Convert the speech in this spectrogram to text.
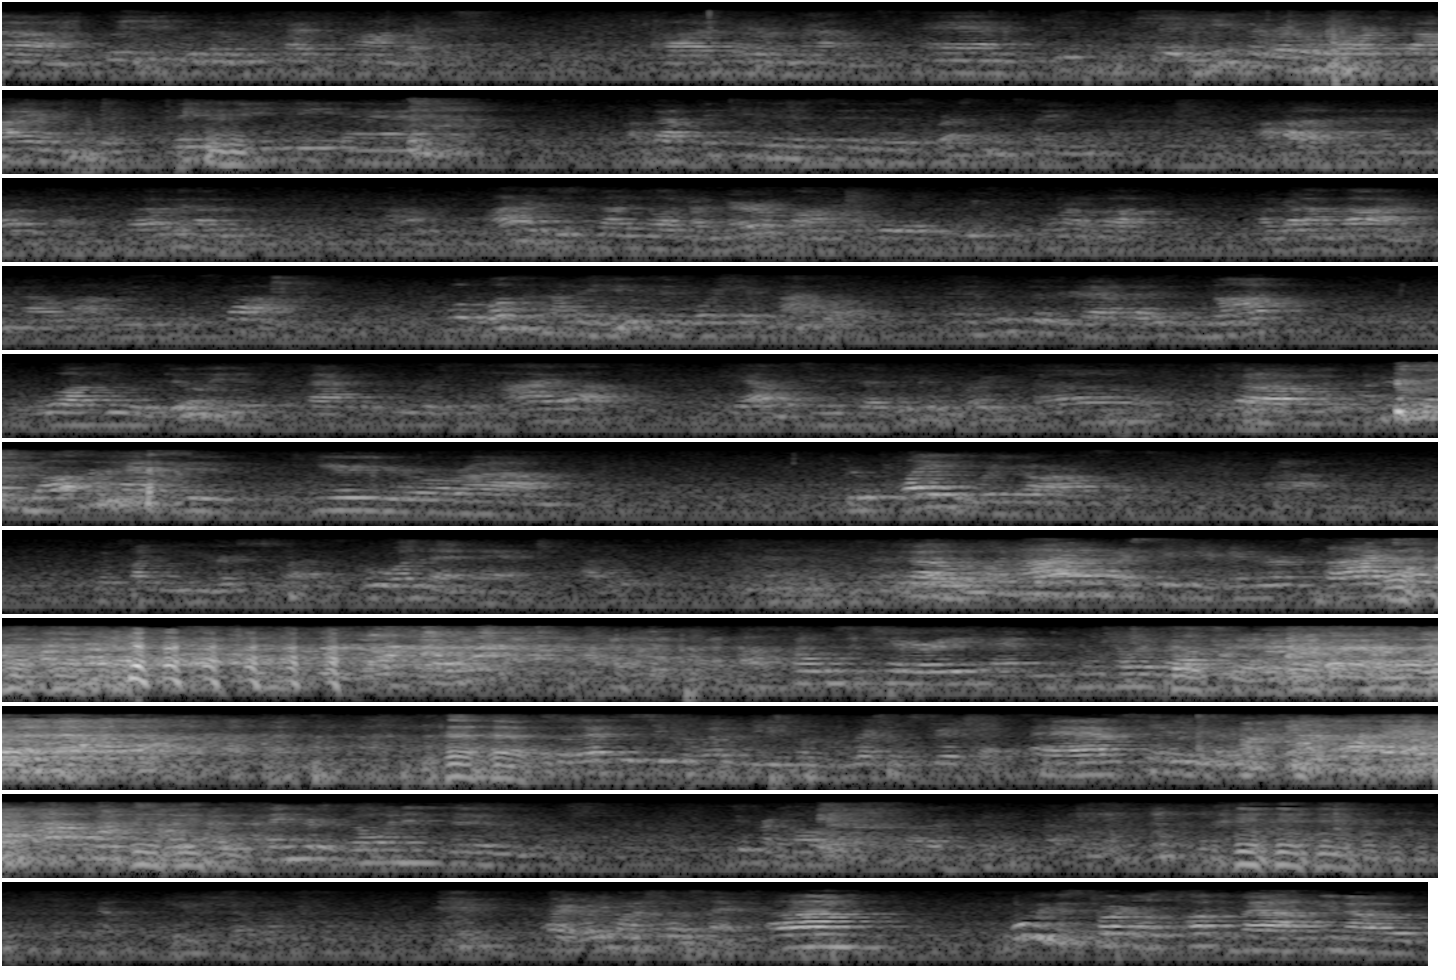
good people that we had to convex. Uh, Aaron Mountain. into different. All right, what do you want to show us next? Um, before we get started, let's talk about, you know,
